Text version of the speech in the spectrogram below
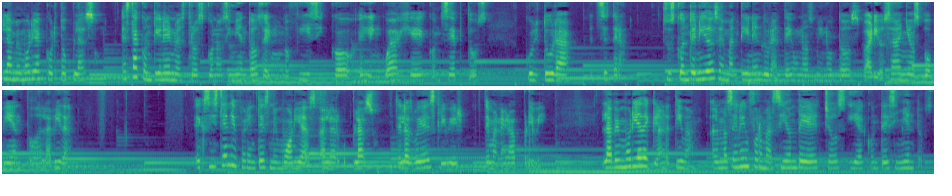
La memoria a corto plazo. Esta contiene nuestros conocimientos del mundo físico, el lenguaje, conceptos, cultura, etc. Sus contenidos se mantienen durante unos minutos, varios años o bien toda la vida. Existen diferentes memorias a largo plazo. Te las voy a describir de manera breve. La memoria declarativa almacena información de hechos y acontecimientos.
